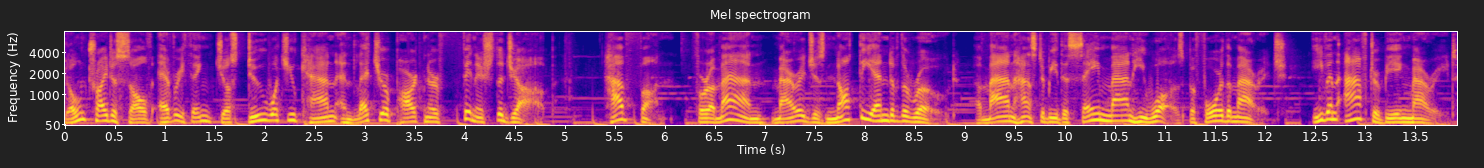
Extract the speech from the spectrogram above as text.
Don't try to solve everything, just do what you can and let your partner finish the job. Have fun. For a man, marriage is not the end of the road. A man has to be the same man he was before the marriage, even after being married.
